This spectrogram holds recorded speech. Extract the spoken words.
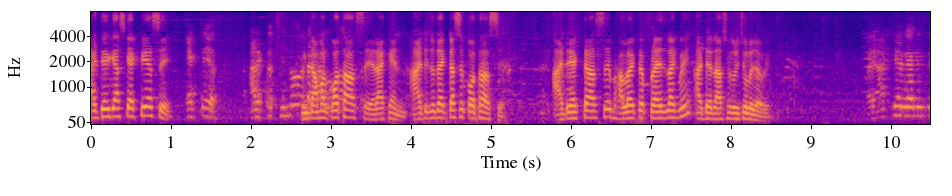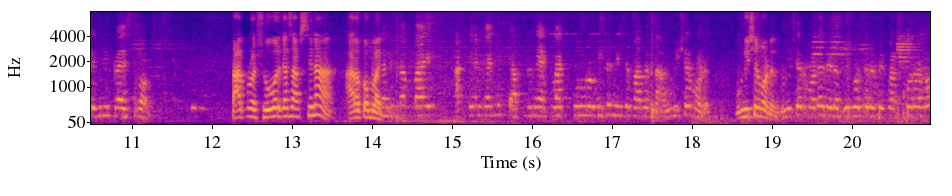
আরটিআর। কি আজকে একটাই আছে? কিন্তু আমার কথা আছে রাখেন আরটি যদি একটা আছে কথা আছে। আরটি একটা আছে ভালো একটা প্রাইস লাগবে আরটিআর আশা করি চলে যাবে। আটকের গাড়ির প্রাইস কম তারপরে শুভর কাছে আসছি না আরও কম লাগবে। উনিশের মডেল উনিশের মডেল এটা দুই বছরের পেপার করানো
